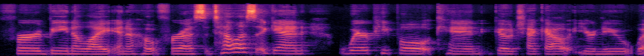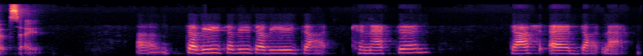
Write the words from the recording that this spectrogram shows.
for being a light and a hope for us. Tell us again where people can go check out your new website. Um, www.connected-ed.net.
